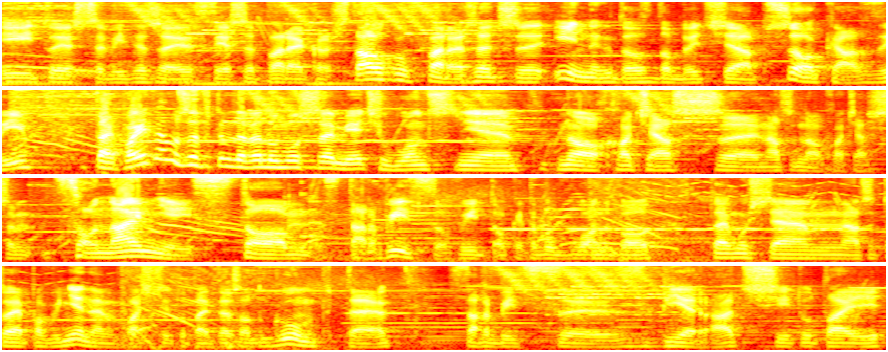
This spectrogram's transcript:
I tu jeszcze widzę, że jest jeszcze parę kryształków, parę rzeczy innych do zdobycia przy okazji. Tak, pamiętam, że w tym levelu muszę mieć łącznie, no chociaż, e, znaczy no chociaż co najmniej 100 starbiców i okej, to był błąd, bo tutaj musiałem, znaczy to ja powinienem właśnie tutaj też od gumb te starbicy zbierać i tutaj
